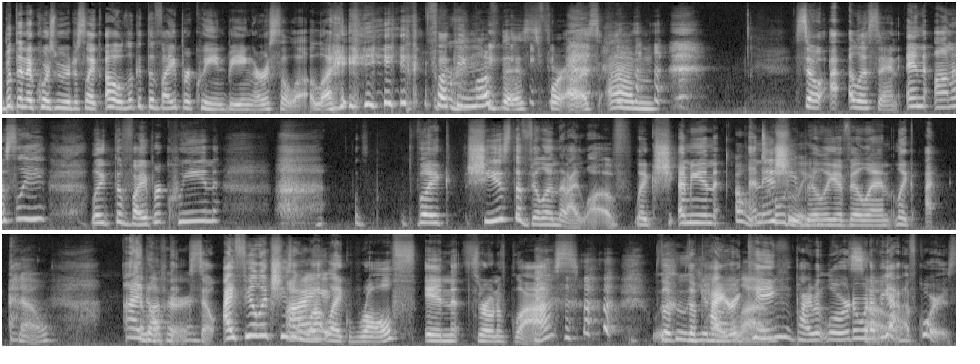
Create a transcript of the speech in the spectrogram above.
but then of course we were just like oh look at the viper queen being ursula like fucking love this for us um so uh, listen, and honestly, like the Viper Queen, like she is the villain that I love. Like she, I mean, oh, and totally. is she really a villain? Like I, no. I, I don't think her. so. I feel like she's a I... lot like Rolfe in Throne of Glass, the, the pirate king, pirate lord, or so. whatever. Yeah, of course.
